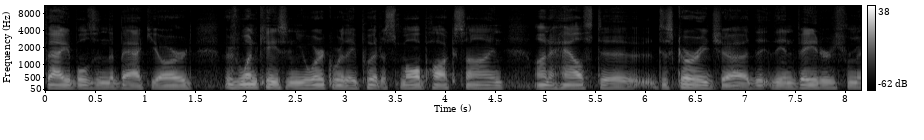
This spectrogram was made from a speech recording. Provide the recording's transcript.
valuables in the backyard. There's one case in New York where they put a smallpox sign on a house to discourage uh, the, the invaders from uh,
